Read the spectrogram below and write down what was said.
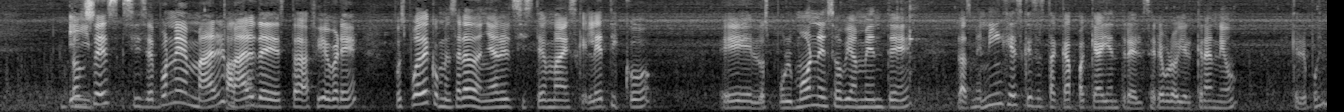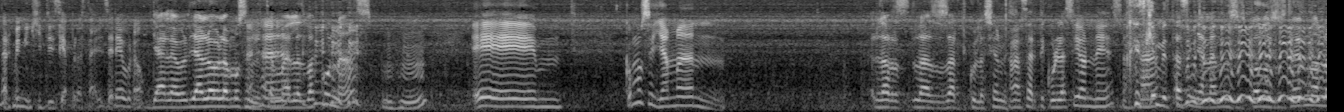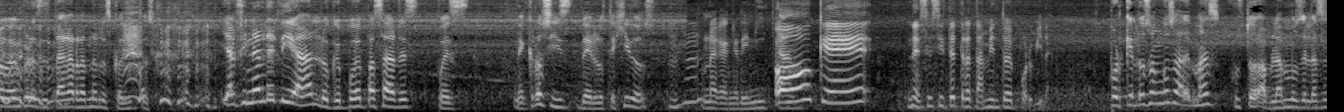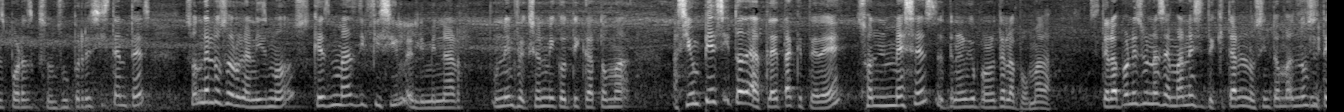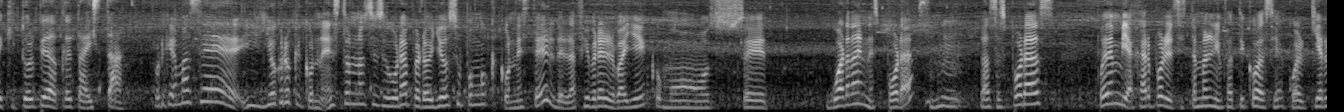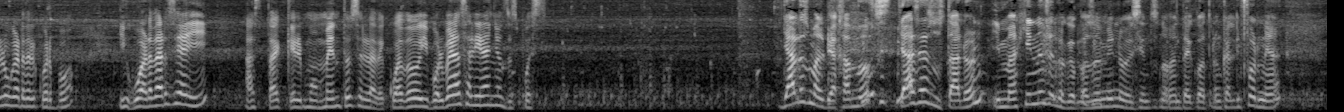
Entonces, si se pone mal, Fatal. mal de esta fiebre, pues puede comenzar a dañar el sistema esquelético, eh, los pulmones, obviamente, las meninges, que es esta capa que hay entre el cerebro y el cráneo, que le pueden dar meningitis y aplastar el cerebro. Ya, lo- ya lo hablamos en el Ajá. tema de las vacunas. Eh, ¿Cómo se llaman las, las articulaciones. las articulaciones? Es que me está señalando sus codos. Ustedes no lo ven, pero se está agarrando los coditos. Y al final del día, lo que puede pasar es, pues, necrosis de los tejidos, una gangrenita. O que necesite tratamiento de por vida. Porque los hongos, además, justo hablamos de las esporas que son súper resistentes, son de los organismos que es más difícil eliminar. Una infección micótica toma, así un piecito de atleta que te dé, son meses de tener que ponerte la pomada. Si te la pones una semana y si te quitaron los síntomas, no se te quitó el pie de atleta, ahí está. Porque además, eh, y yo creo que con esto no estoy segura, pero yo supongo que con este, el de la fiebre del valle, como se guarda en esporas, las esporas pueden viajar por el sistema linfático hacia cualquier lugar del cuerpo y guardarse ahí hasta que el momento es el adecuado y volver a salir años después. Ya los malviajamos, ya se asustaron. Imagínense lo que pasó en 1994 en California,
